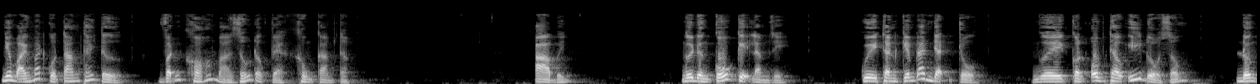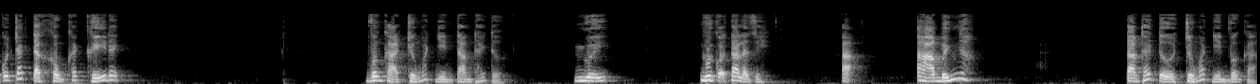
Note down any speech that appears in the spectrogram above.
Nhưng mà ánh mắt của Tam Thái Tử Vẫn khó mà giấu được vẻ không cam tâm. À Bính Ngươi đừng cố kỵ làm gì. Quỳ thần kiếm đã nhận chủ Ngươi còn ôm theo ý đồ xấu. Đừng có trách ta không khách khí đấy. Vương Khả trừng mắt nhìn Tam Thái Tử. Ngươi Ngươi gọi ta là gì? À À Bính à? Tam Thái Tử trừng mắt nhìn Vương Khả.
